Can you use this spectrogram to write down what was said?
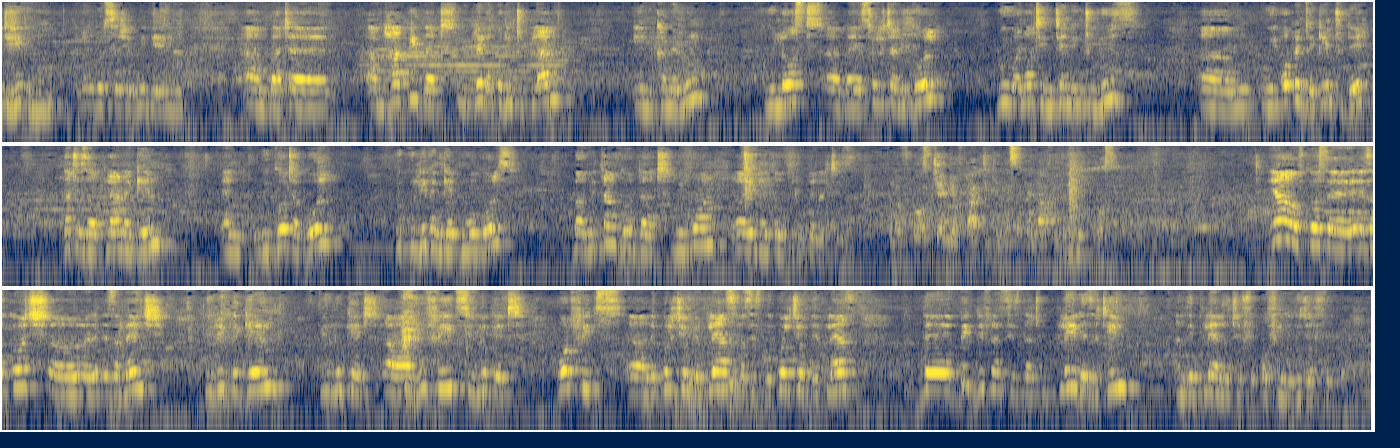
media anymore. I don't go to social media anymore. Um, but uh, I'm happy that we played according to plan in Cameroon. We lost uh, by a solitary goal. We were not intending to lose. Um, we opened the game today. That was our plan again. And we got a goal. We could even get more goals. But we thank God that we won, uh, even though through penalties. And of course, change of tactic in the second half is possible. Yeah, of course, uh, as a coach, uh, as a bench, you read the game, you look at uh, who fits, you look at what fits uh, the quality of the players versus the quality of the players. The big difference is that we played as a team and they play a lot of, of individual football.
